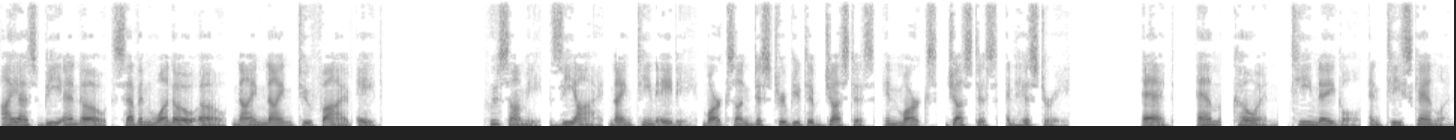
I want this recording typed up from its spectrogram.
ISBN 0-7100-9925-8 Husami, Z. I. 1980 Marx on Distributive Justice, in Marx, Justice, and History. ed. M. Cohen, T. Nagel, and T. Scanlon.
